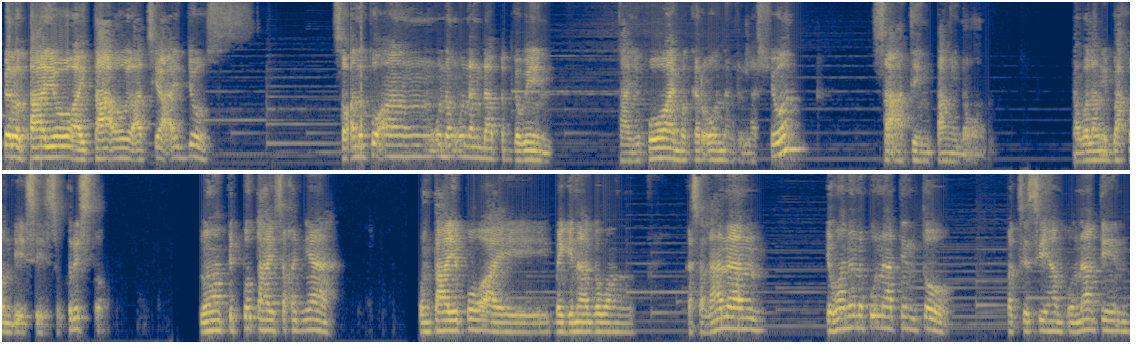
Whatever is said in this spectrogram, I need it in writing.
Pero tayo ay tao at siya ay Diyos. So ano po ang unang-unang dapat gawin? Tayo po ay magkaroon ng relasyon sa ating Panginoon na walang iba kundi si Jesus Kristo. Lumapit po tayo sa Kanya. Kung tayo po ay may ginagawang kasalanan, iwanan na po natin to. Pagsisihan po natin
